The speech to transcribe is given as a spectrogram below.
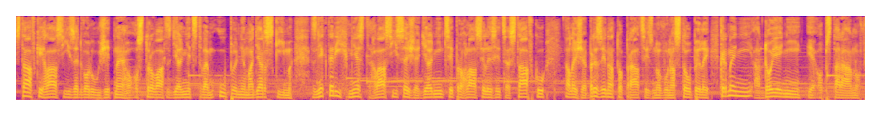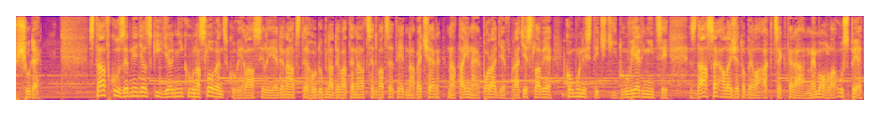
stávky hlásí ze dvorů Žitného ostrova s dělnictvem úplně maďarským. Z některých měst hlásí se, že dělníci prohlásili sice stávku, ale že brzy na to práci znovu nastoupili. Krmení a dojení je obstaráno všude. Stávku zemědělských dělníků na Slovensku vyhlásili 11. dubna 1921 večer na tajné poradě v Bratislavě komunističtí důvěrníci. Zdá se ale, že to byla akce, která nemohla uspět.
